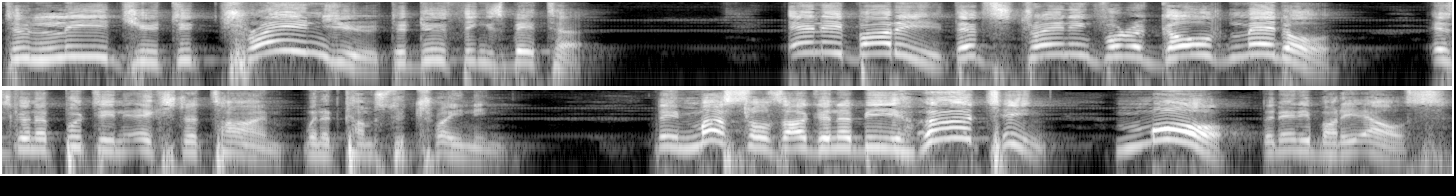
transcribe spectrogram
to lead you, to train you to do things better. Anybody that's training for a gold medal is going to put in extra time when it comes to training. Their muscles are going to be hurting more than anybody else.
